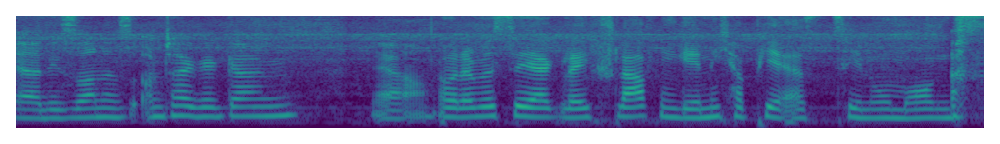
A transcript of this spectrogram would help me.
ja, die Sonne ist untergegangen. Ja. Aber dann müsst ihr ja gleich schlafen gehen. Ich habe hier erst 10 Uhr morgens.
